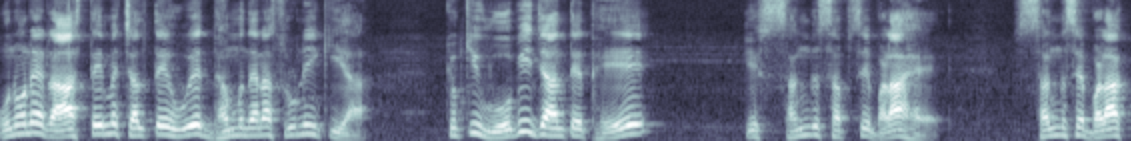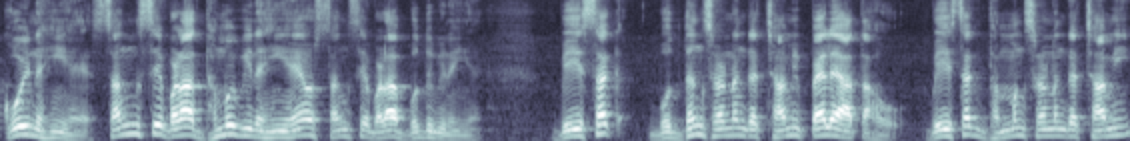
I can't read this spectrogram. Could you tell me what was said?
उन्होंने रास्ते में चलते हुए धम्म देना शुरू नहीं किया, क्योंकि वो भी जानते थे कि संघ सबसे बड़ा है। संघ से बड़ा कोई नहीं है। संघ से बड़ा धम्म भी नहीं है और संघ से बड़ा बुद्ध भी नहीं है। बेशक बुद्धंग शरणंग गच्छामी, पहले आता हो। बेशक धम्मंग शरणंग गच्छामी,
